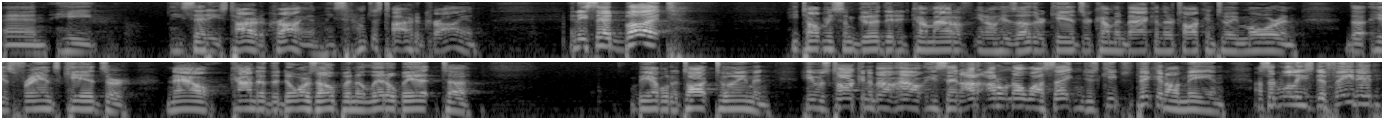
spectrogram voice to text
And he he said he's tired of crying. He said, I'm just tired of crying. And he said, but he told me some good that had come out of you know his other kids are coming back and they're talking to him more. And the his friends kids are now kind of the doors open a little bit to be able to talk to him. And he was talking about how he said I, I don't know why satan just keeps picking on me. And i said well he's defeated.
